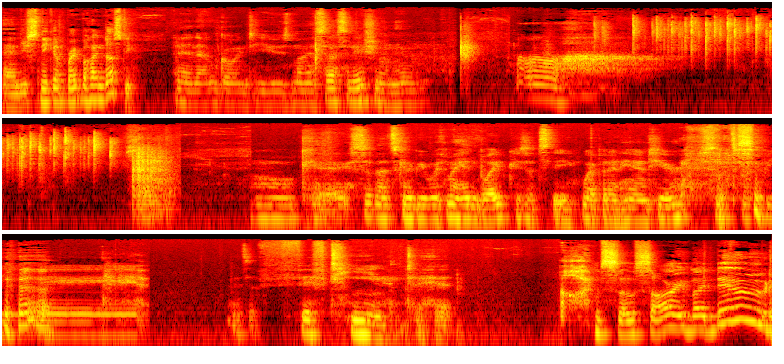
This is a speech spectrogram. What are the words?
And you sneak up right behind Dusty. And I'm going to use my assassination on him. Okay, so that's going to be with my hidden blade because that's the weapon at hand here. So it's going to be a. That's a 15 to hit. Oh, I'm so sorry, my dude.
